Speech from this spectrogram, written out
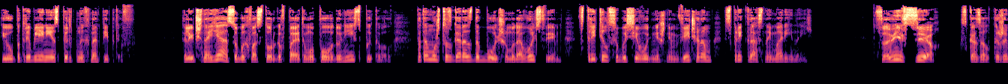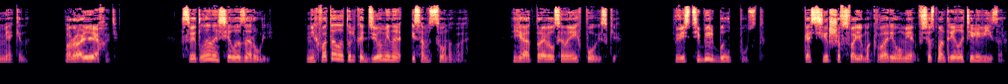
и употребления спиртных напитков. Лично я особых восторгов по этому поводу не испытывал, потому что с гораздо большим удовольствием встретился бы сегодняшним вечером с прекрасной Мариной. «Зови всех!» — сказал Кожемякин. «Пора ехать!» Светлана села за руль. Не хватало только Демина и Самсонова. Я отправился на их поиски. Вестибюль был пуст. Кассирша в своем аквариуме все смотрела телевизор.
